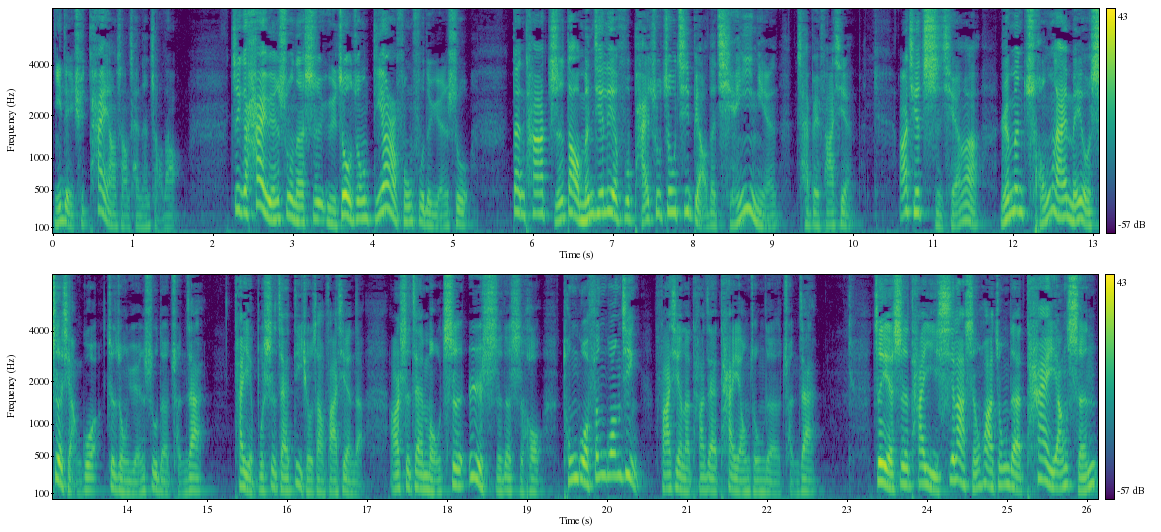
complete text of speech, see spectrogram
你得去太阳上才能找到。这个氦元素呢，是宇宙中第二丰富的元素，但它直到门捷列夫排出周期表的前一年才被发现，而且此前啊，人们从来没有设想过这种元素的存在。它也不是在地球上发现的，而是在某次日食的时候，通过分光镜发现了它在太阳中的存在。这也是他以希腊神话中的太阳神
